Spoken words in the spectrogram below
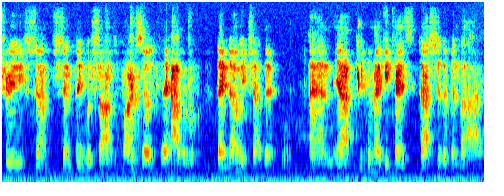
tree. Some same thing with Sean Mark, so they have a, they know each other, and yeah, you can make a case that should have been the hire.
